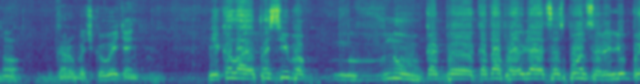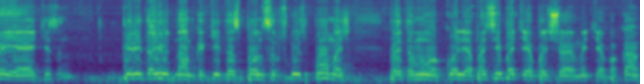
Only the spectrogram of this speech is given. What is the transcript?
ну, коробочку вытянь. Николаю спасибо. Ну, как бы, когда появляются спонсоры, любые, эти передают нам какие-то спонсорскую помощь. Поэтому, Коля, спасибо тебе большое. Мы тебе пока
